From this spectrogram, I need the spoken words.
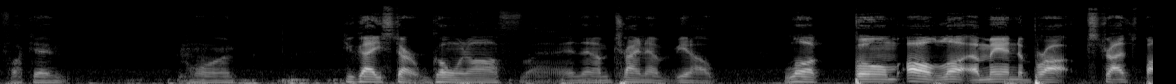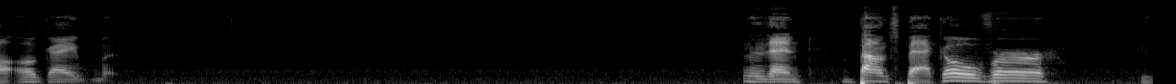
fucking hold on you guys start going off and then i'm trying to you know look boom oh look amanda brought ball okay but and then bounce back over. You.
